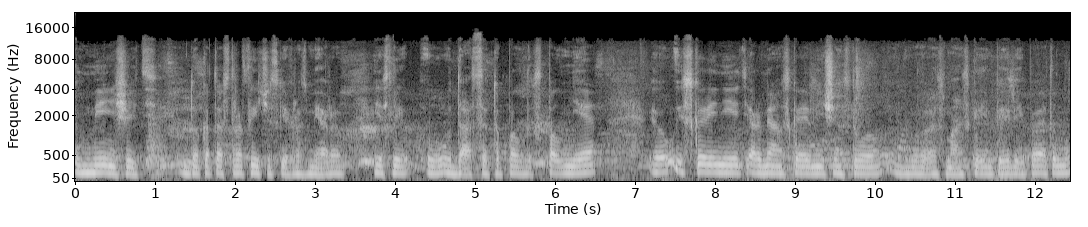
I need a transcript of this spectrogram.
уменьшить до катастрофических размеров, если удастся, то пол- вполне э, искоренить армянское меньшинство в Османской империи. Поэтому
